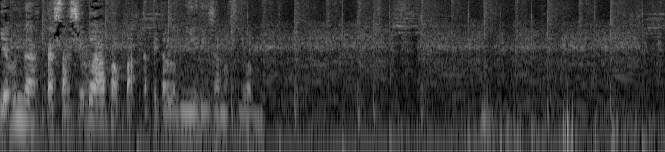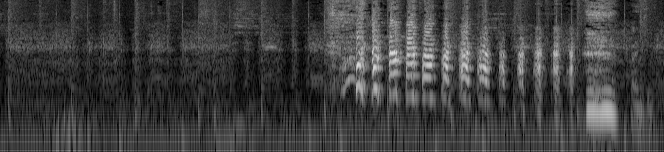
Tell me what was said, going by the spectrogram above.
Ya benar prestasi lu apa pak ketika lu ngiri sama Viobi Lanjut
